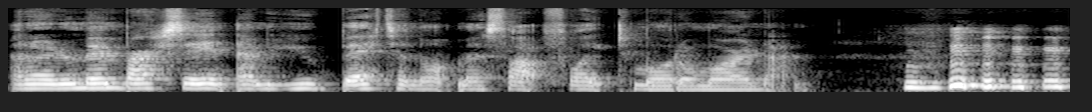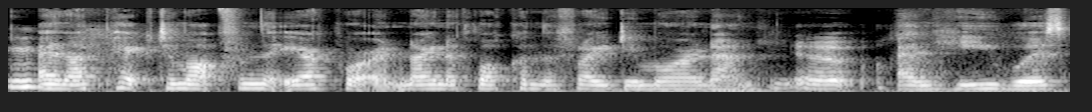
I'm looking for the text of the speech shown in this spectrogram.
And I remember saying to him, You better not miss that flight tomorrow morning. And I picked him up from the airport at nine o'clock on the Friday morning yep. and he was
